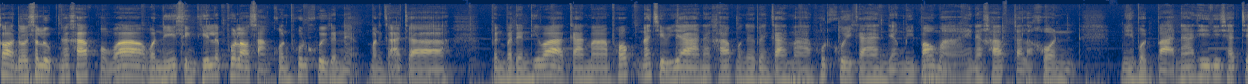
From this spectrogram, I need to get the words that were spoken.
ก็โดยสรุปนะครับ ผมว่าวันนี้สิ่งที่พวกเราสามคนพูดคุยกันเนี่ย มันก็อาจจะเป็นประเด็นที่ว่าการมาพบนักจิตวิทยานะครับ มันก็เป็นการมาพูดคุยกันอย่างมีเป้าหมายนะครับ แต่ละคนมีบทบาทหน้าที่ที่ชัดเจ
